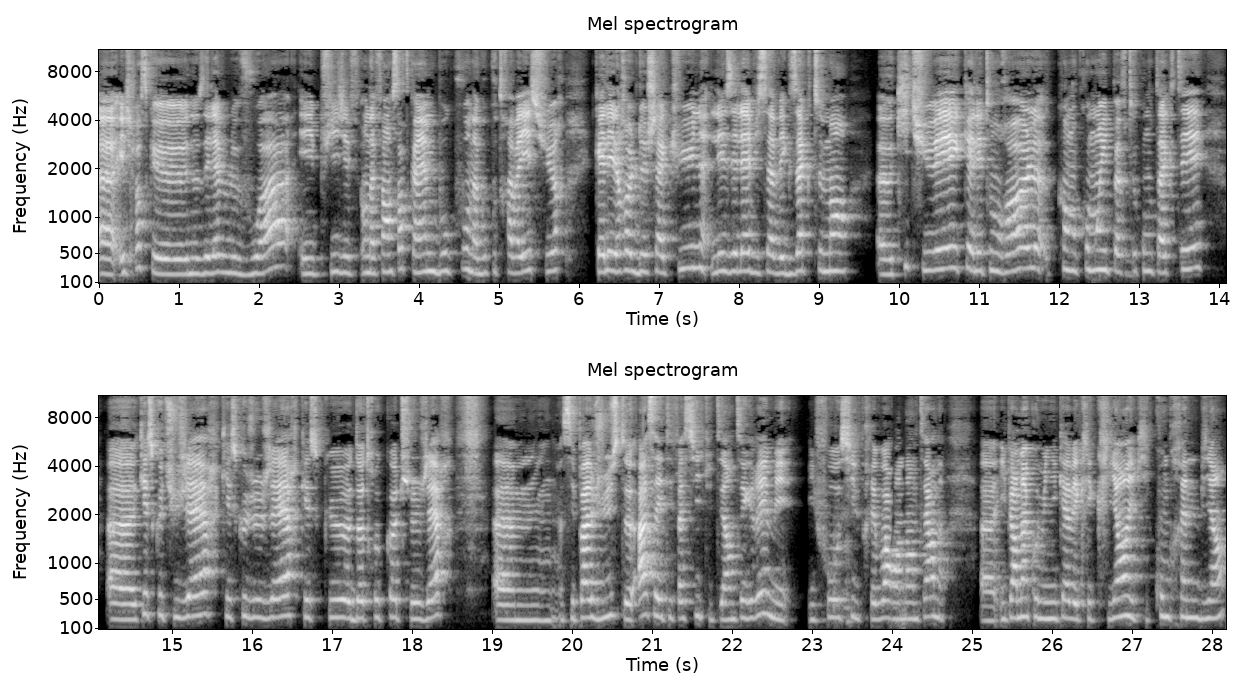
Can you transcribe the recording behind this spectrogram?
Euh, et je pense que nos élèves le voient. Et puis, on a fait en sorte quand même beaucoup, on a beaucoup travaillé sur quel est le rôle de chacune. Les élèves, ils savent exactement euh, qui tu es, quel est ton rôle, quand, comment ils peuvent te contacter. Euh, qu'est-ce que tu gères, qu'est-ce que je gère, qu'est-ce que d'autres coachs gèrent. Euh, c'est pas juste ah ça a été facile, tu t'es intégré, mais il faut aussi le prévoir en interne, euh, hyper bien communiquer avec les clients et qu'ils comprennent bien.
